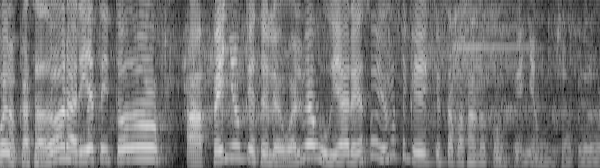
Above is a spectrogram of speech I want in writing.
Bueno, cazador, ariete y todo. A Feño que se le vuelve a buguear eso. Yo no sé qué, está pasando con Feño, mucha, pero.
